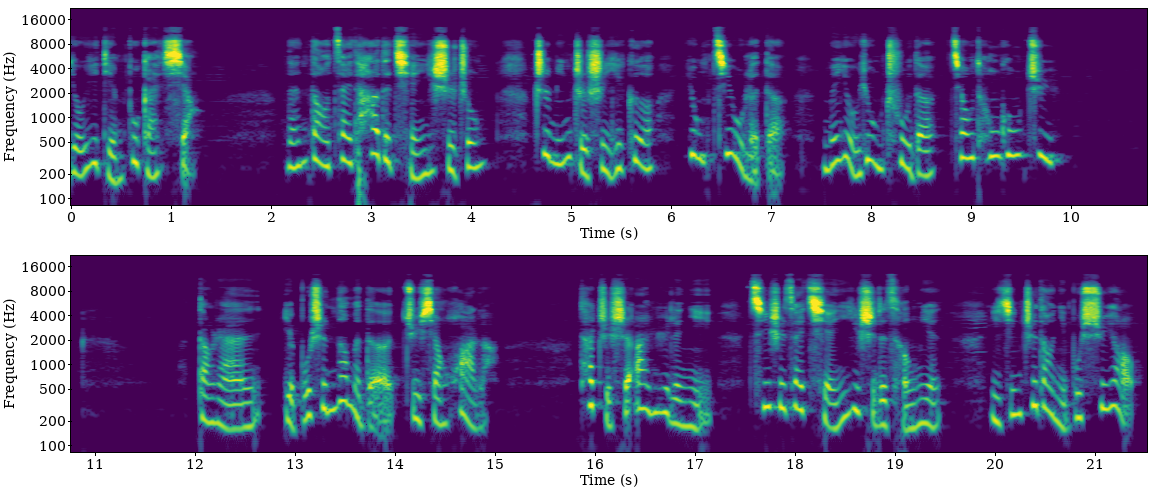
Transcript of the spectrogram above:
有一点不敢想，难道在他的潜意识中，志明只是一个用旧了的？没有用处的交通工具，当然也不是那么的具象化了。他只是暗喻了你，其实，在潜意识的层面，已经知道你不需要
